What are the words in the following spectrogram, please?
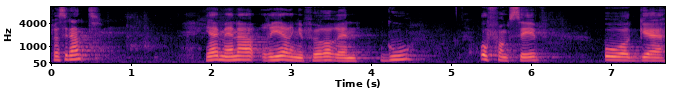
President, jeg mener regjeringen fører en god, offensiv og eh,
